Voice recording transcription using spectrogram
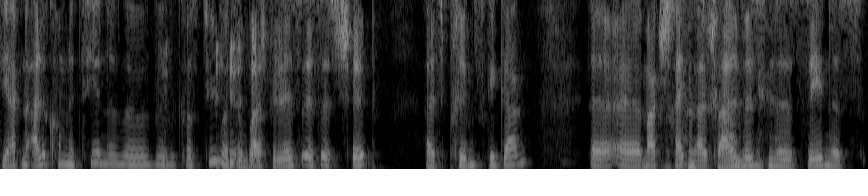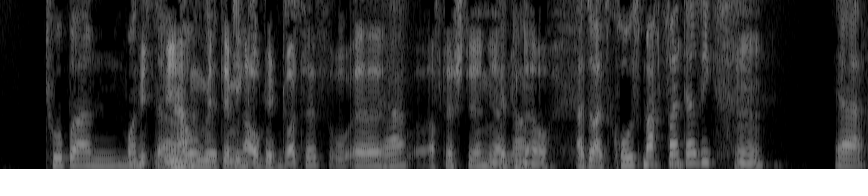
die, hatten alle kommunizierende äh, Kostüme. Ja. Zum Beispiel ist, ist, ist Chip als Prinz gegangen. Äh, äh, Max Schreck Prinz als allwissendes, sehendes Turban-Monster. Wesen mit dem Dingsbums. Auge Gottes äh, ja. auf der Stirn, ja, genau. genau. Also als Großmachtfantasie. Mhm. Ja,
